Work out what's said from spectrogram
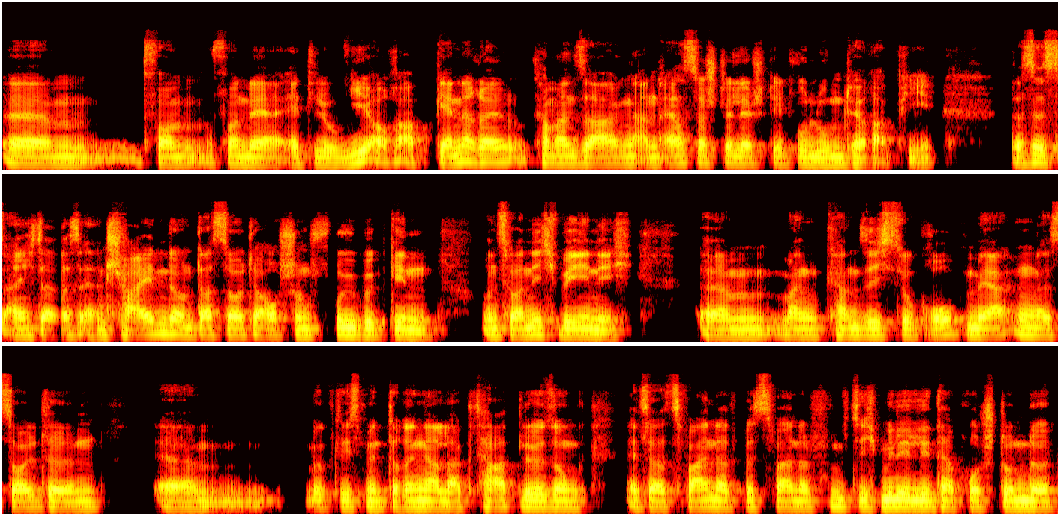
ähm, vom, von der Äthiologie auch ab. Generell kann man sagen, an erster Stelle steht Volumentherapie. Das ist eigentlich das Entscheidende und das sollte auch schon früh beginnen. Und zwar nicht wenig. Ähm, man kann sich so grob merken, es sollte ähm, möglichst mit geringer Laktatlösung etwa 200 bis 250 Milliliter pro Stunde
